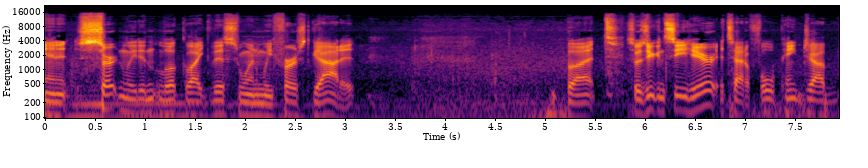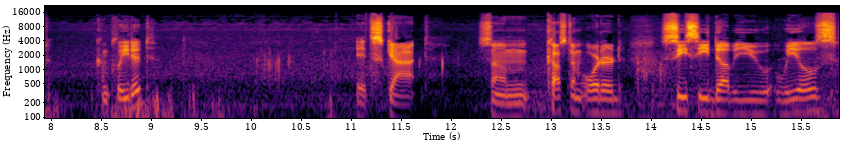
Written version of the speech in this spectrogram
and it certainly didn't look like this when we first got it. But, so as you can see here, it's had a full paint job completed. It's got some custom ordered CCW wheels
